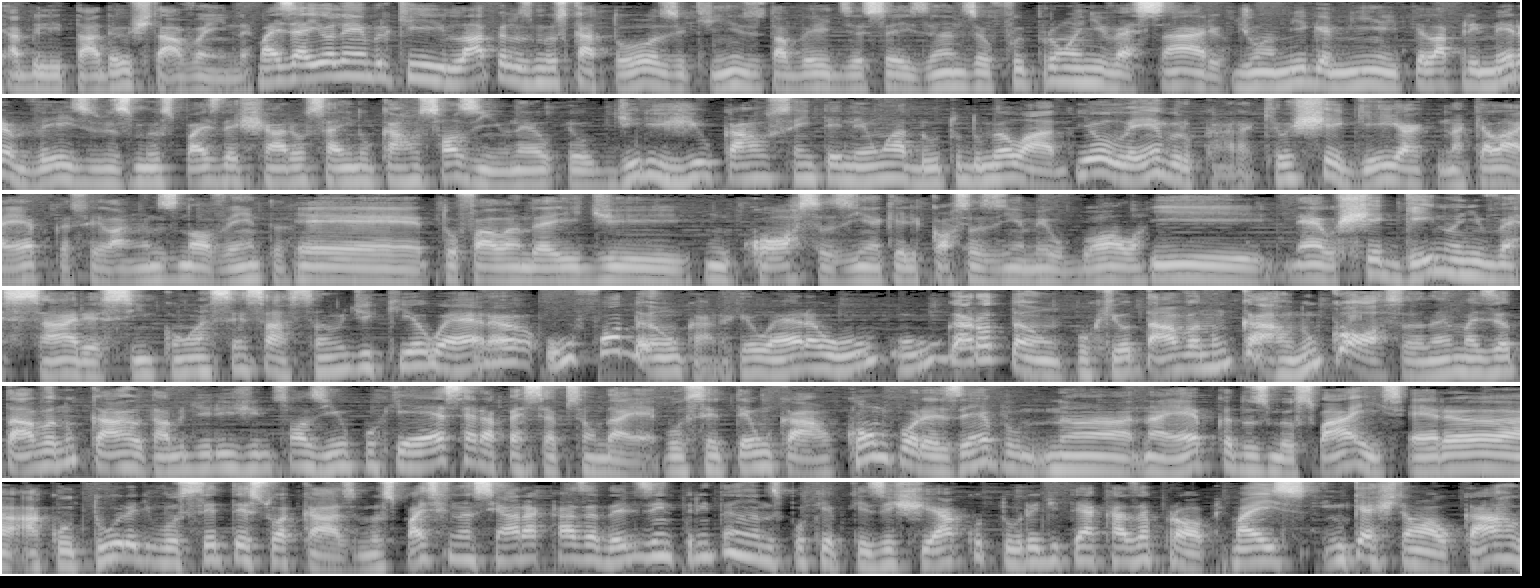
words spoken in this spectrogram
habilitada eu estava ainda. Mas aí eu lembro que lá pelos meus 14, 15, talvez 16 anos, eu fui para um aniversário de uma amiga minha e pela primeira vez os meus pais deixaram eu sair no carro sozinho sozinho, né? Eu, eu, dirigi o carro sem ter nenhum adulto do meu lado. E eu lembro, cara, que eu cheguei a, naquela época, sei lá, anos 90, é, tô falando aí de um Corsazinho, aquele Corsazinho meio bola, e, né, eu cheguei no aniversário, assim, com a sensação de que eu era o fodão, cara, que eu era o, o garotão, porque eu tava num carro, num Corsa, né? Mas eu tava no carro, eu tava dirigindo sozinho, porque essa era a percepção da época. Você ter um carro, como por exemplo, na, na época dos meus pais, era a cultura de você ter sua casa. Meus pais financiaram a casa deles em 30 anos. Por quê? Porque existia a cultura de ter a casa própria. Mas em questão ao carro,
